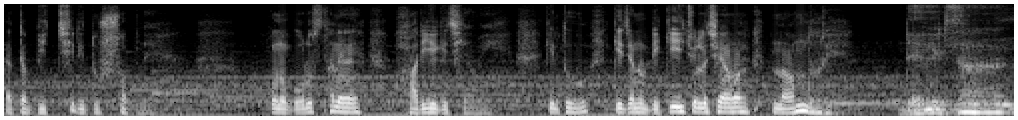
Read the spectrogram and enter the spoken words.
একটা বিচ্ছিরি দুঃস্বপ্নে। কোনো গরুস্থানে হারিয়ে গেছি আমি কিন্তু কে যেন ডেকেই চলেছে আমার নাম ধরে। Davidson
